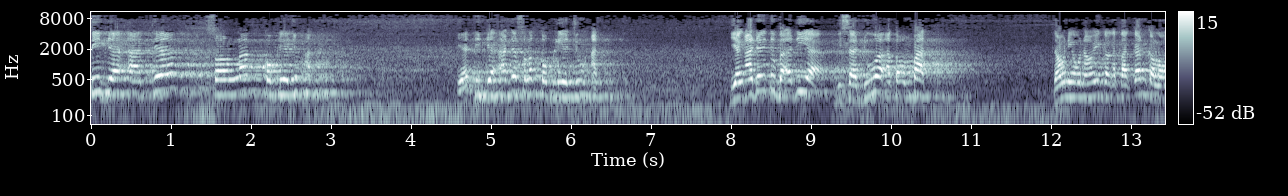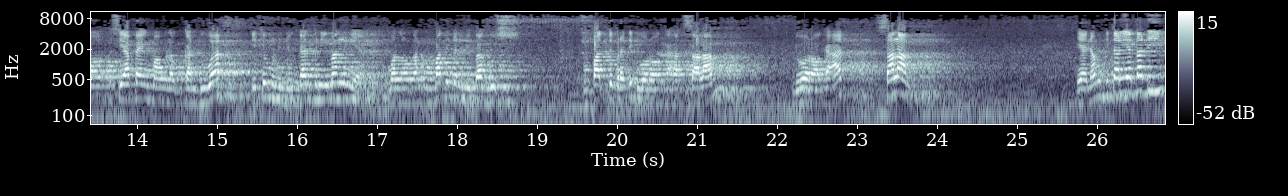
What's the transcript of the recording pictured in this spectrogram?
tidak ada sholat qobliyah Jumat. Ya tidak ada sholat qobliyah Jumat. Yang ada itu ba'diyah, bisa dua atau empat. Namun yang Nawawi katakan kalau siapa yang mau lakukan dua itu menunjukkan minimalnya. Melakukan empat itu lebih bagus. Empat itu berarti dua rakaat salam, dua rakaat salam. Ya, namun kita lihat tadi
